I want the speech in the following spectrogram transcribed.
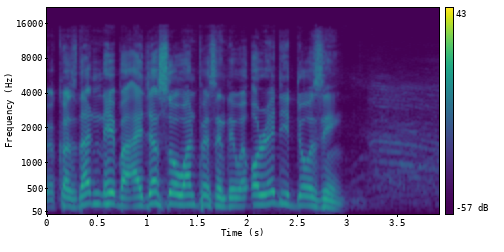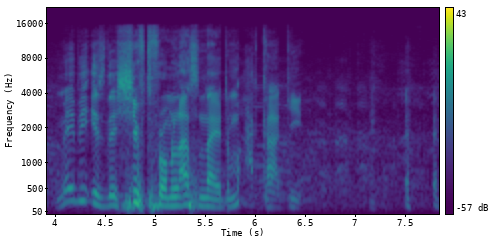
Because that neighbor, I just saw one person, they were already dozing. Maybe it's the shift from last night. Makaki.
